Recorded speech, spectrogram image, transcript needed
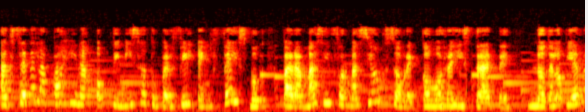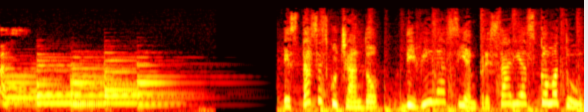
Accede a la página Optimiza tu perfil en Facebook para más información sobre cómo registrarte. No te lo pierdas. Estás escuchando Divinas y Empresarias como tú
